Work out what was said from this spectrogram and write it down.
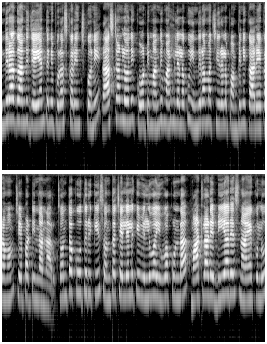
ఇందిరాగాంధీ జయంతిని పురస్కరించుకొని రాష్ట్రంలోని కోటి మంది మహిళలకు ఇందిరమ్మ చీరల పంపిణీ కార్యక్రమం చేపట్టిందన్నారు. సొంత కూతురికి సొంత చెల్లెలకి విలువ ఇవ్వకుండా మాట్లాడే బీఆర్ఎస్ నాయకులు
